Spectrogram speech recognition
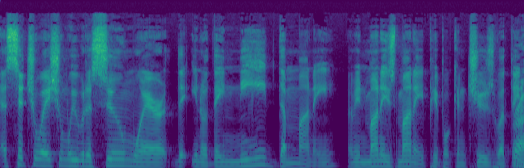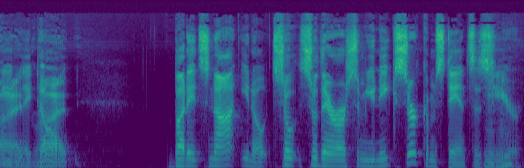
a situation we would assume where the, you know they need the money. I mean, money's money. People can choose what they right, need and they don't. Right. But it's not, you know. So so there are some unique circumstances mm-hmm. here.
